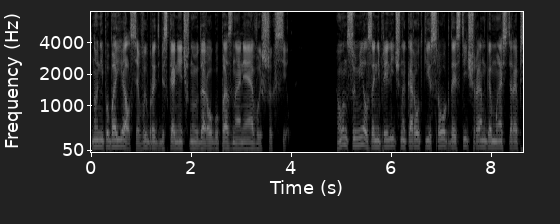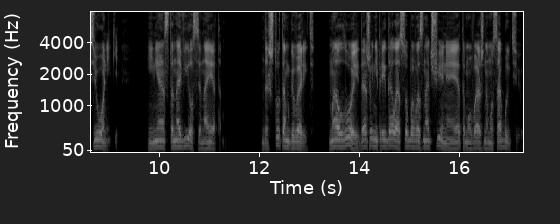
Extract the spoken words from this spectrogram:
но не побоялся выбрать бесконечную дорогу познания высших сил. Он сумел за неприлично короткий срок достичь ранга мастера псионики и не остановился на этом. Да что там говорить, Маллой даже не придал особого значения этому важному событию,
